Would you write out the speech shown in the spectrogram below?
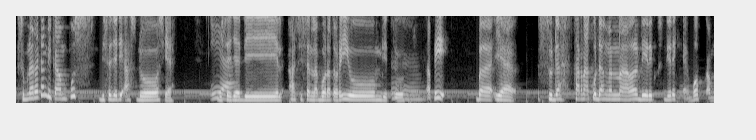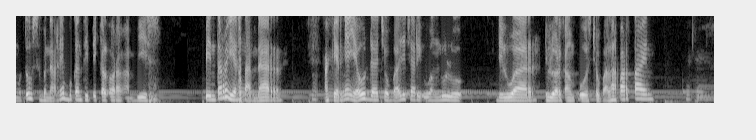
sebenarnya kan di kampus bisa jadi asdos ya iya. bisa jadi asisten laboratorium gitu. Mm -hmm. tapi ba, ya sudah karena aku udah kenal diriku sendiri kayak Bob kamu tuh sebenarnya bukan tipikal orang ambis. Pinter okay. ya standar. Mm -hmm. akhirnya ya udah coba aja cari uang dulu di luar di luar kampus. Cobalah part time mm -hmm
